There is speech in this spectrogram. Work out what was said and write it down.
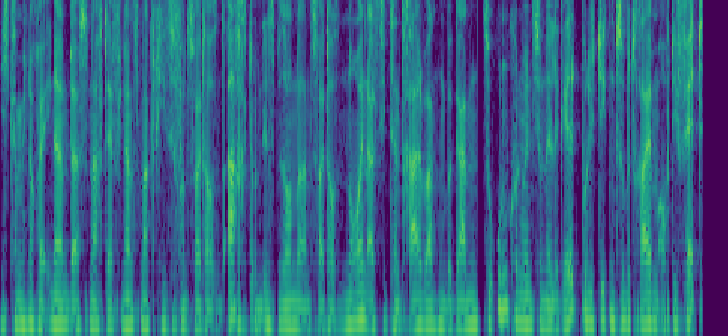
Ich kann mich noch erinnern, dass nach der Finanzmarktkrise von 2008 und insbesondere an 2009, als die Zentralbanken begannen, so unkonventionelle Geldpolitiken zu betreiben, auch die Fed,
